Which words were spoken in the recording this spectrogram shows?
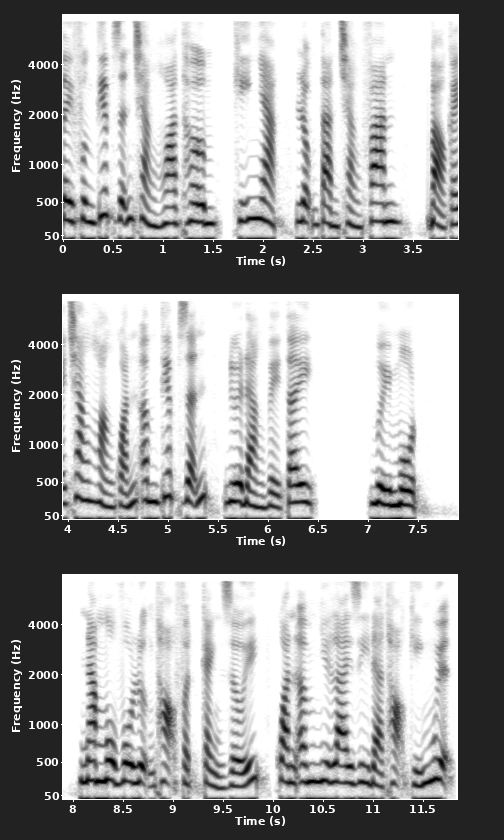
Tây Phương tiếp dẫn chàng hoa thơm, kỹ nhạc, lộng tàn chàng phan, bảo cái trang hoàng quán âm tiếp dẫn, đưa đàng về Tây. 11. Nam mô vô lượng thọ Phật cảnh giới, quan âm như lai di đà thọ ký nguyện.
